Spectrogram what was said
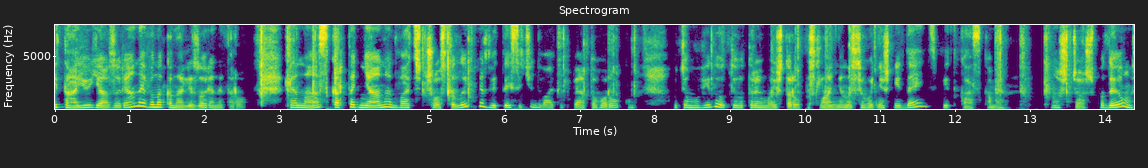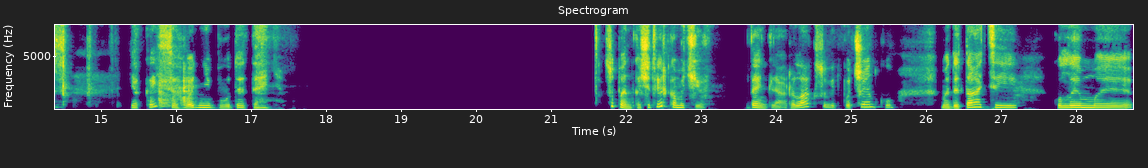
Вітаю, я Зоряна і ви на каналі Зоряне Таро. Для нас карта дня на 26 липня 2025 року. У цьому відео ти отримаєш таро послання на сьогоднішній день з підказками. Ну що ж, подивимось, який сьогодні буде день. Зупинка, четвірка мечів. День для релаксу, відпочинку, медитації, коли ми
